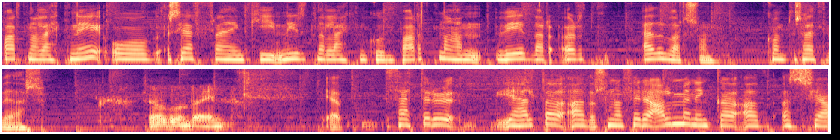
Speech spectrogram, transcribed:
barnalækni og sérfræðing í nýrnalækningum barna hann Viðar Örn Edvarsson kom til sæl Viðar. Já, góðan daginn Já, þetta eru, ég held að, að svona fyrir almenninga að, að sjá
